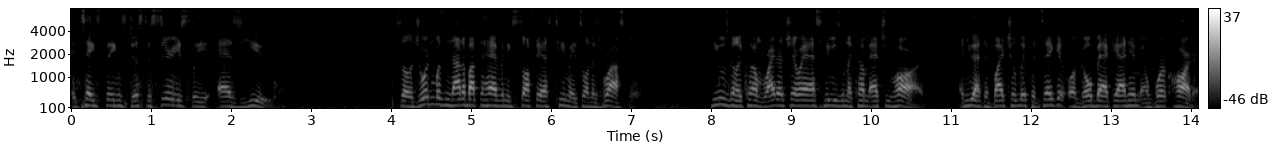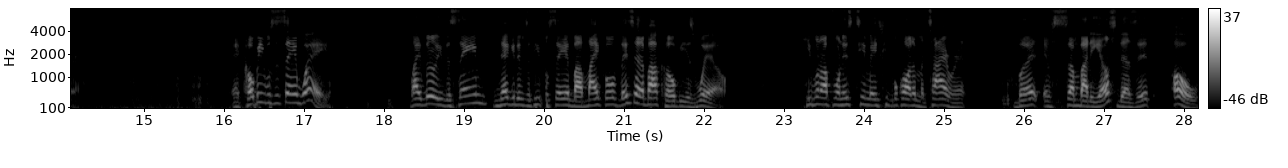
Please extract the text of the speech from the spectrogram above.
It takes things just as seriously as you. So Jordan was not about to have any soft ass teammates on his roster. He was to come right at your ass and he was to come at you hard. And you had to bite your lip and take it or go back at him and work harder. And Kobe was the same way. Like literally the same negatives that people say about Michael, they said about Kobe as well. He went off on his teammates, people called him a tyrant. But if somebody else does it, oh,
